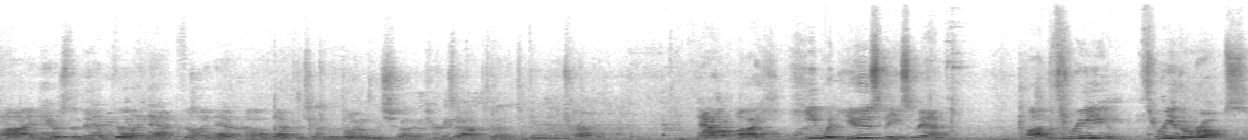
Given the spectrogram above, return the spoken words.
Uh, and here's the man filling that, filling that, uh, that particular balloon, which uh, turns out uh, to be the Intrepid. Now, uh, he would use these men on three, three of the ropes.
